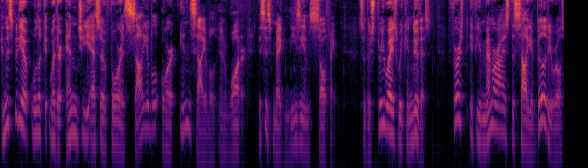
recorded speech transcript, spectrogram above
In this video, we'll look at whether MgSO4 is soluble or insoluble in water. This is magnesium sulfate. So there's three ways we can do this. First, if you memorize the solubility rules,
